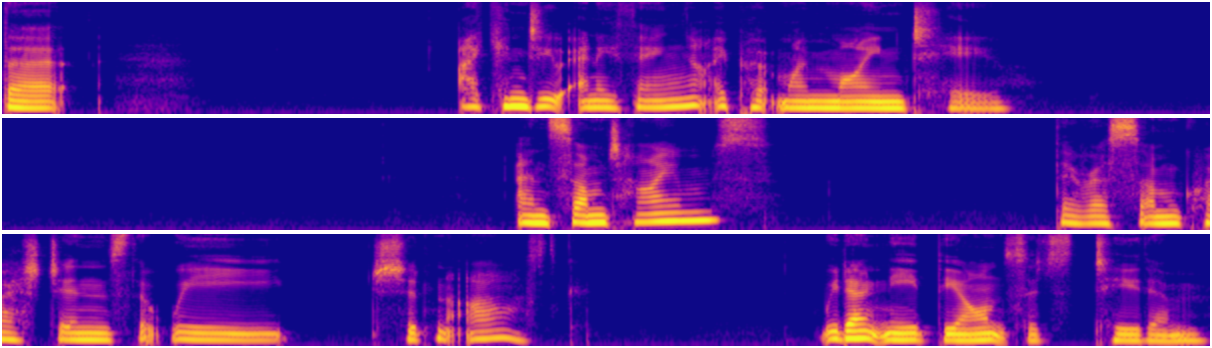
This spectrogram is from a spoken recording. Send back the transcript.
That I can do anything I put my mind to. And sometimes there are some questions that we shouldn't ask. We don't need the answers to them.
